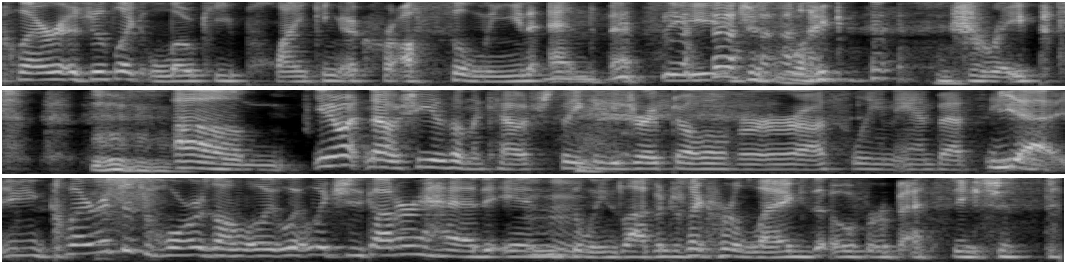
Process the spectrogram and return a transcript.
Clara is just like low key planking across Celine and Betsy, just like draped. Um, You know what? No, she is on the couch, so you can be draped all over uh, Celine and Betsy. yeah, Clara's just horizontally, like, like she's got her head in Mhm. Celine's lap and just like her legs over Betsy, just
